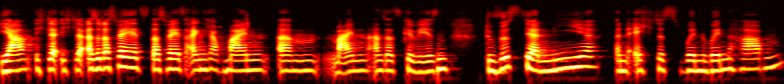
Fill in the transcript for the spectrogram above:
ja, ich, ich also das wäre jetzt, das wäre jetzt eigentlich auch mein ähm, mein Ansatz gewesen. Du wirst ja nie ein echtes Win-Win haben,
